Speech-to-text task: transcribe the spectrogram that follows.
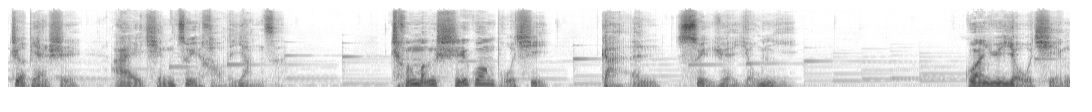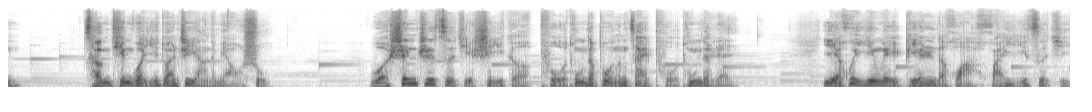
这便是爱情最好的样子。承蒙时光不弃，感恩岁月有你。关于友情，曾听过一段这样的描述。我深知自己是一个普通的不能再普通的人，也会因为别人的话怀疑自己，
